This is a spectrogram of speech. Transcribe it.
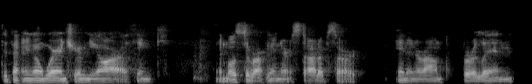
depending on where in Germany you are. I think and most of our internet startups are in and around Berlin.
